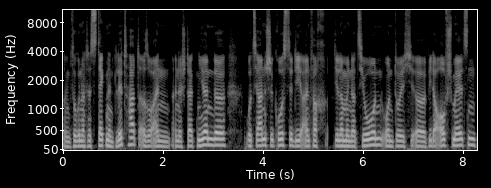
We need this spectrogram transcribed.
so ein sogenanntes Stagnant Lid hat, also ein, eine stagnierende ozeanische Kruste, die einfach die Lamination und durch äh, Wiederaufschmelzen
